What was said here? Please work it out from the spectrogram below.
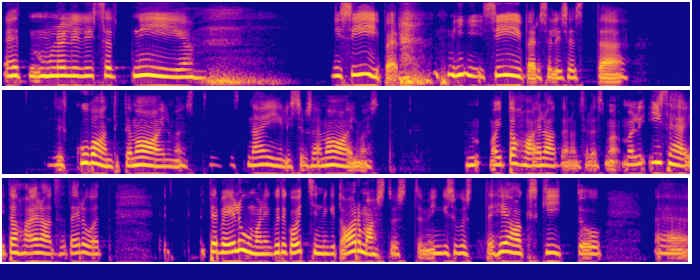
et mul oli lihtsalt nii, nii siiber nii siiber sellisest, sellisest kuvandite maailmast, sellisest näilisuse maailmast ma ei taha elada enam selles, ma, ma ise ei taha elada seda elu, et et terve elu ma olin kuidagi otsinud mingit armastust, mingisugust heakskiitu äh,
